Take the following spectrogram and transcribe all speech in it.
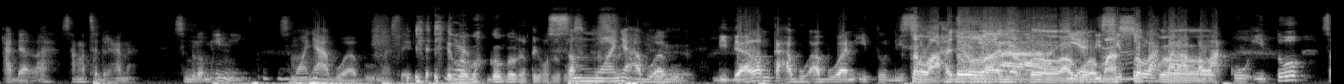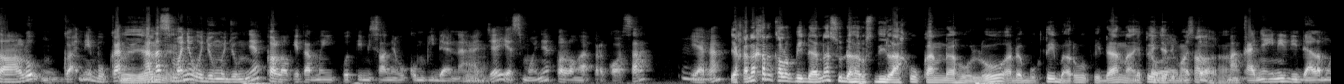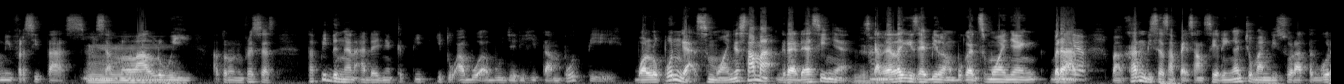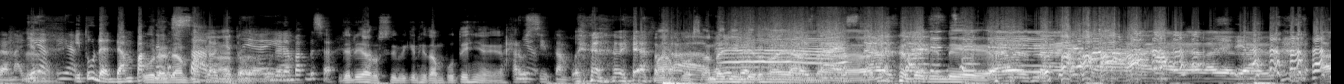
adalah sangat sederhana sebelum ini mhm. semuanya abu-abu mas Dedi. Iya, iya, gue gue gue ngerti maksudnya. Semuanya abu-abu. Yeah. Di dalam keabu-abuan itu di celahnya banyak tuh. Iya, di situlah para pelaku itu selalu enggak nih bukan oh, iya, karena iya. semuanya ujung-ujungnya kalau kita mengikuti misalnya hukum pidana hmm. aja ya semuanya kalau nggak perkosa Ya kan? Ya karena kan kalau pidana sudah harus dilakukan dahulu, ada bukti baru pidana betul, itu yang jadi masalah. Betul. Kan? Makanya ini di dalam universitas bisa hmm. melalui aturan universitas. Tapi dengan adanya ketik itu abu-abu jadi hitam putih, walaupun nggak semuanya sama gradasinya. Yeah. Sekali lagi saya bilang bukan semuanya yang berat, yeah. bahkan bisa sampai sanksi ringan cuma di surat teguran aja. Yeah. Yeah. Itu udah dampaknya udah besar dampak gitu. Yeah, udah yeah. dampak besar. Jadi harus dibikin hitam putihnya ya. Harus yeah. hitam putih. ya, Maaf bos, Anda nyindir saya. Anda, anda nyindir.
